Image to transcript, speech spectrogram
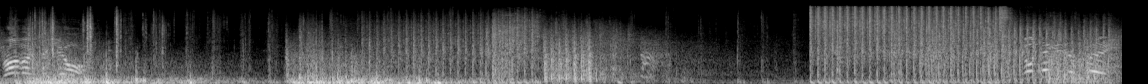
Bravo secure. You're needed at B.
